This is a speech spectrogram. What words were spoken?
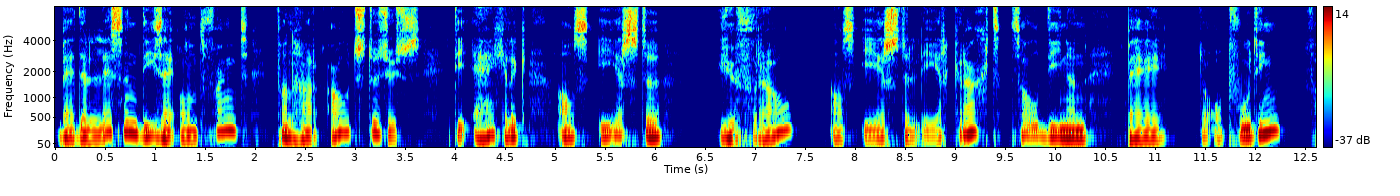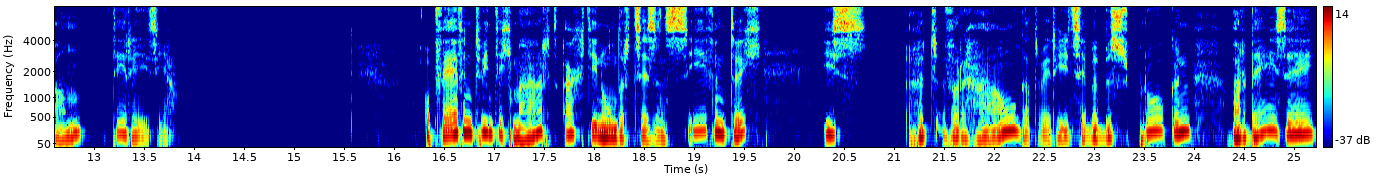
bij de lessen die zij ontvangt van haar oudste zus, die eigenlijk als eerste juffrouw, als eerste leerkracht zal dienen bij de opvoeding van Theresia. Op 25 maart 1876 is het verhaal dat we reeds hebben besproken, waarbij zij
